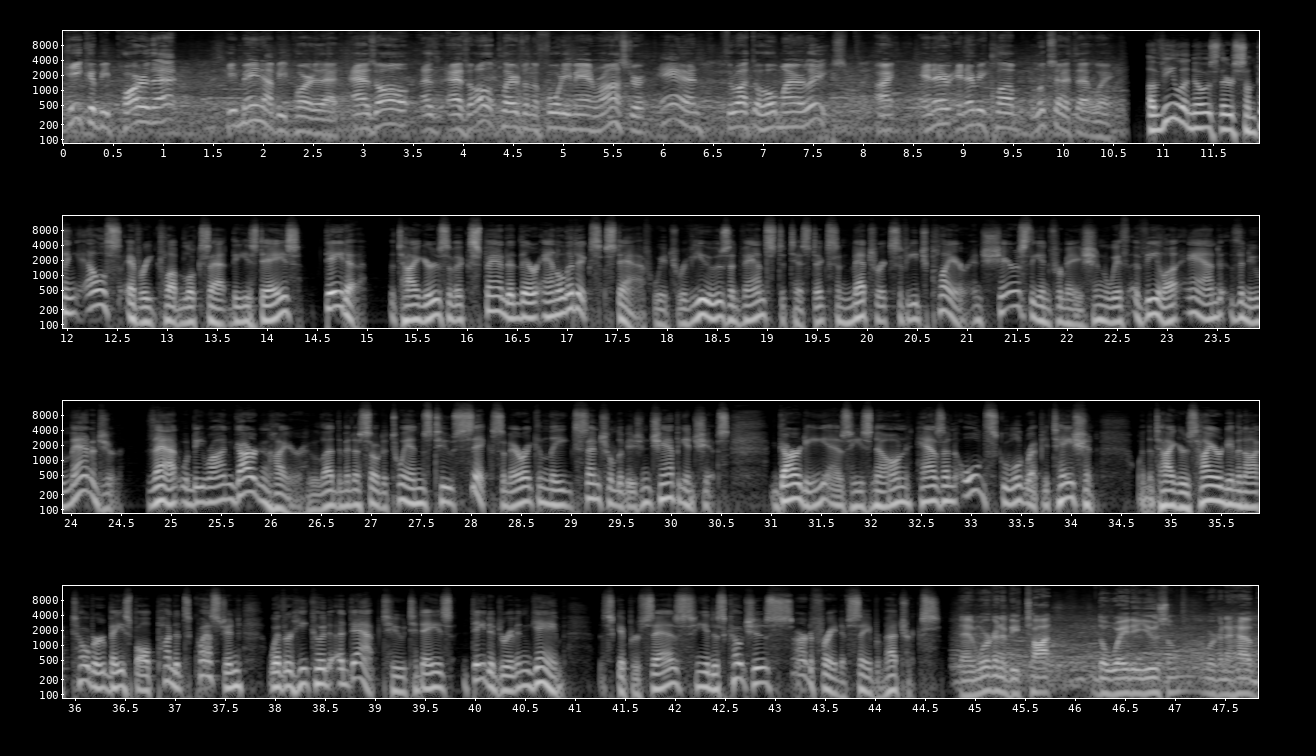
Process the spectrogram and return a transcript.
He could be part of that. He may not be part of that, as all as, as all the players on the 40-man roster and throughout the whole minor leagues. All right, and every, and every club looks at it that way. Avila knows there's something else every club looks at these days: data. The Tigers have expanded their analytics staff, which reviews advanced statistics and metrics of each player and shares the information with Avila and the new manager. That would be Ron Gardenhire, who led the Minnesota Twins to six American League Central Division championships. Gardy, as he's known, has an old school reputation. When the Tigers hired him in October, baseball pundits questioned whether he could adapt to today's data driven game. The skipper says he and his coaches aren't afraid of sabermetrics. And we're going to be taught the way to use them. We're going to have,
